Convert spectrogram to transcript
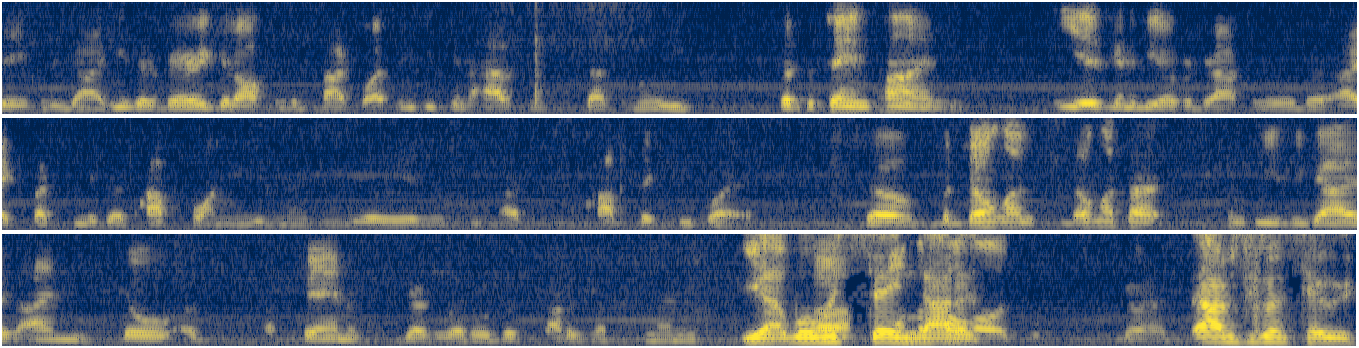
day three guy. He's a very good offensive tackle. I think he's going to have some success in the league. But at the same time, he is going to be overdrafted a little bit. I expect him to go top 20, even though he really is a top 60 player. So, but don't let don't let that confuse you guys, I'm still a, a fan of Greg Little, just not as much as many. Yeah, well, we're Uh, saying not as. Go ahead. I was going to say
